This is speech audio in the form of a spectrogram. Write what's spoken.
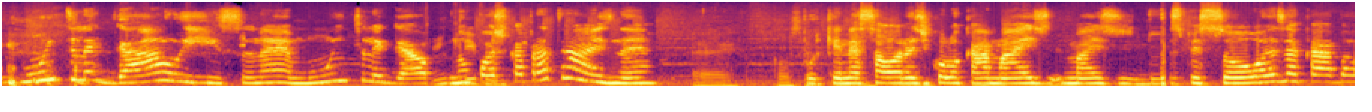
Muito legal isso, né? Muito legal. Incrível. Não pode ficar para trás, né? É. Porque nessa hora de colocar mais, mais duas pessoas, acaba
